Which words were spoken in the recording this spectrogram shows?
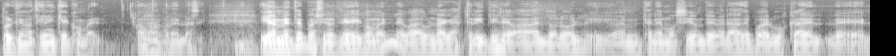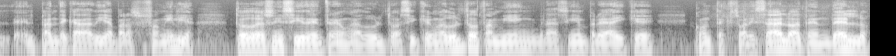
Porque no tienen que comer. Vamos a ponerlo así. Y obviamente, pues si no tiene que comer, le va a dar una gastritis, le va a dar dolor y obviamente la emoción de verdad de poder buscar el, el, pan de cada día para su familia. Todo eso incide entre un adulto. Así que un adulto también, ¿verdad? Siempre hay que contextualizarlo, atenderlo.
